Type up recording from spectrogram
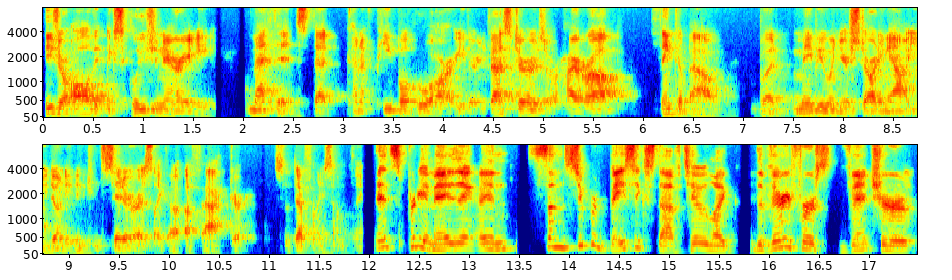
these are all the exclusionary methods that kind of people who are either investors or higher up think about. But maybe when you're starting out, you don't even consider as like a, a factor. So definitely something. It's pretty amazing. And some super basic stuff too. Like the very first venture,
